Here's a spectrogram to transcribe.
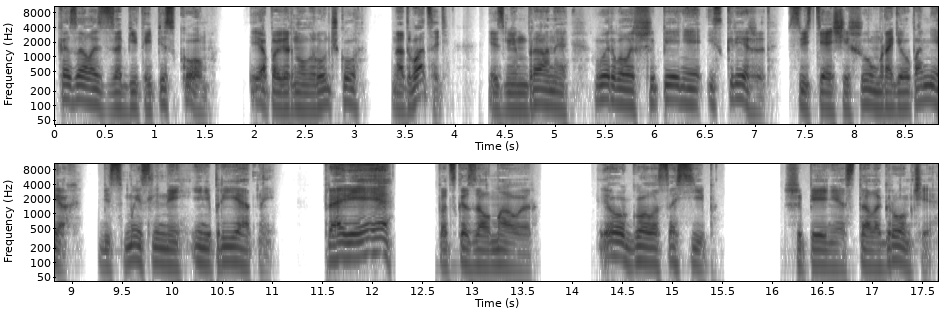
казалась забитой песком. Я повернул ручку на двадцать. Из мембраны вырвалось шипение и скрежет, свистящий шум радиопомех, бессмысленный и неприятный. «Правее!» — подсказал Мауэр. Его голос осип. Шипение стало громче.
